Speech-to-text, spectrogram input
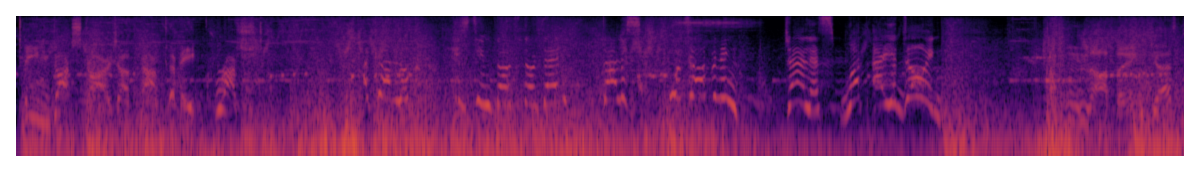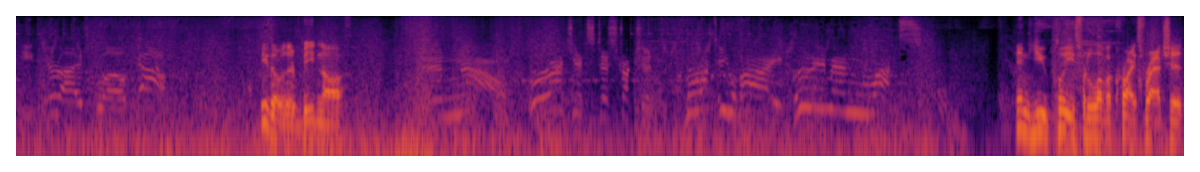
Team Darkstar's about to be crushed. I can't look! Is Team Darkstar dead? Dallas, what's happening? Dallas, what are you doing? Nothing, just keep your eyes closed. Go! He's over there beating off. And now, Ratchet's Destruction, brought to you by Lehman Watts. Can you please, for the love of Christ, Ratchet?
